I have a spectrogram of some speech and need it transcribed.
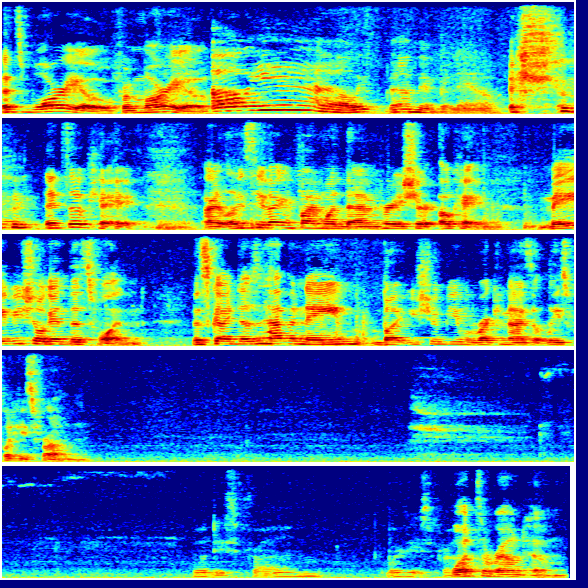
That's Wario from Mario. Oh yeah, we, I remember now. it's okay. Alright, let me see if I can find one that I'm pretty sure. Okay, maybe she'll get this one. This guy doesn't have a name, but you should be able to recognize at least what he's from. What he's from? Where he's from? What's around him?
